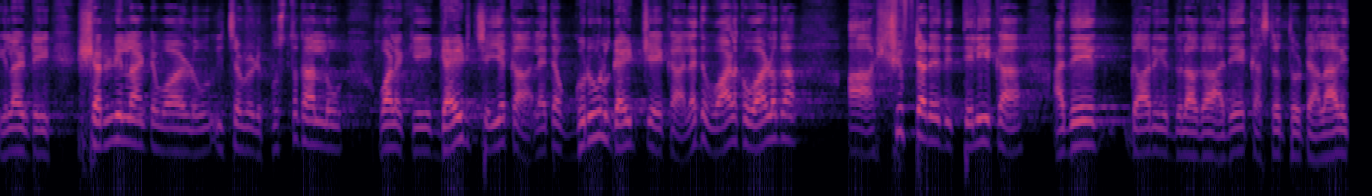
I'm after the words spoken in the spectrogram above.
ఇలాంటి షరణి లాంటి వాళ్ళు ఇచ్చేటువంటి పుస్తకాలు వాళ్ళకి గైడ్ చేయక లేకపోతే గురువులు గైడ్ చేయక లేకపోతే వాళ్ళకు వాళ్ళుగా ఆ షిఫ్ట్ అనేది తెలియక అదే గాను ఎద్దులాగా అదే కష్టంతో అలాగే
